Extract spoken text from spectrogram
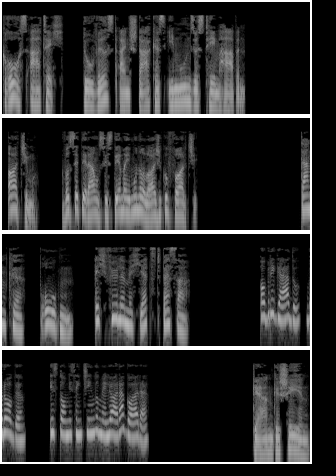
Großartig. Du wirst ein starkes Immunsystem haben. Ótimo. Você terá um sistema imunológico forte. Danke, Brogan. Ich fühle mich jetzt besser. Obrigado, Brogan. Estou me sentindo melhor agora. Gern geschehen,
